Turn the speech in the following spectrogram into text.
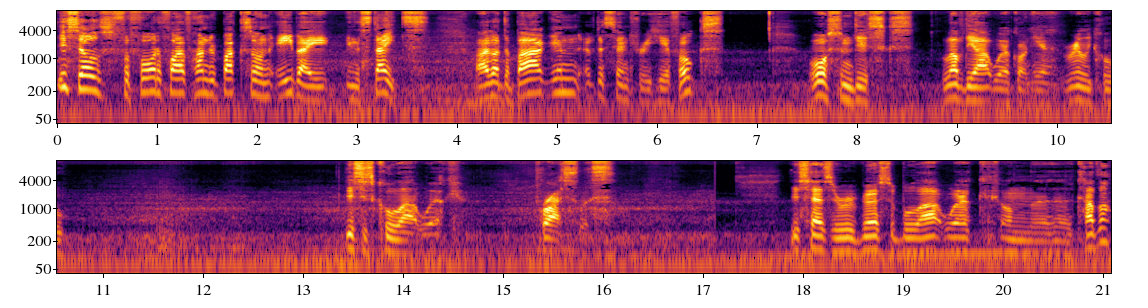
This sells for four to five hundred bucks on eBay in the States. I got the bargain of the century here, folks. Awesome discs. Love the artwork on here. Really cool. This is cool artwork. Priceless. This has a reversible artwork on the cover.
